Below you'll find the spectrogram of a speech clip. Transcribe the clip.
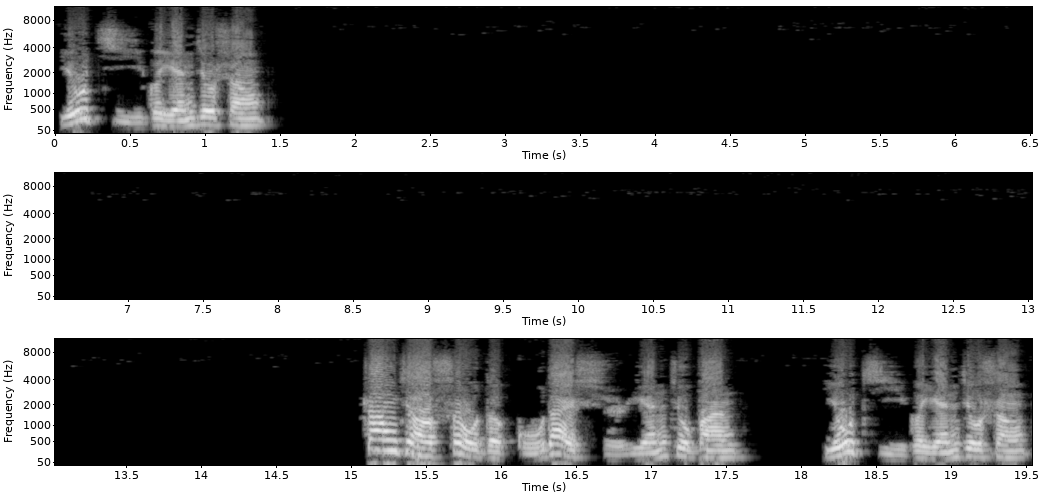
有几个研究生？张教授的古代史研究班有几个研究生？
